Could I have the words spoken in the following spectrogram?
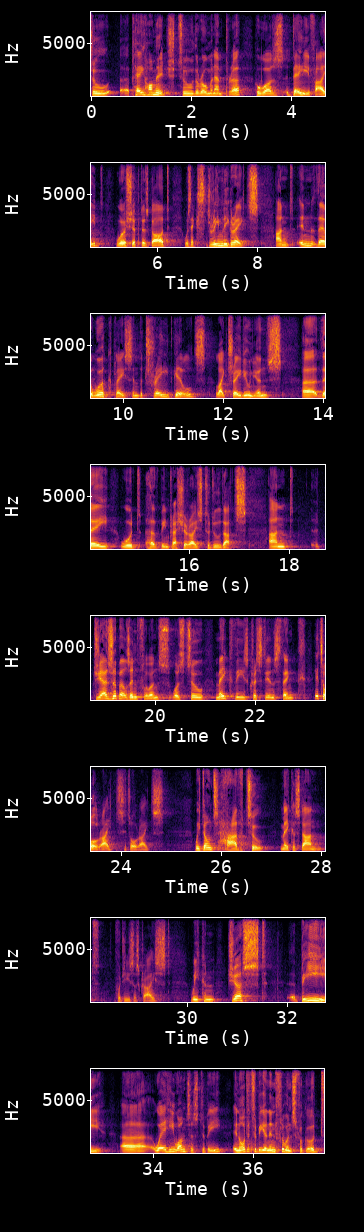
to uh, pay homage to the Roman emperor, who was deified, worshipped as God, was extremely great. And in their workplace, in the trade guilds, like trade unions, uh, they would have been pressurized to do that. And Jezebel's influence was to make these Christians think it's all right, it's all right. We don't have to make a stand for Jesus Christ we can just uh, be uh, where He wants us to be in order to be an influence for good,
